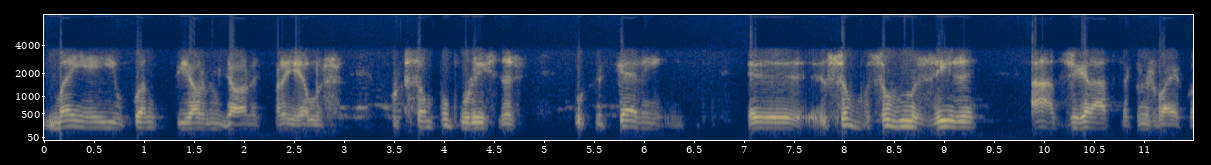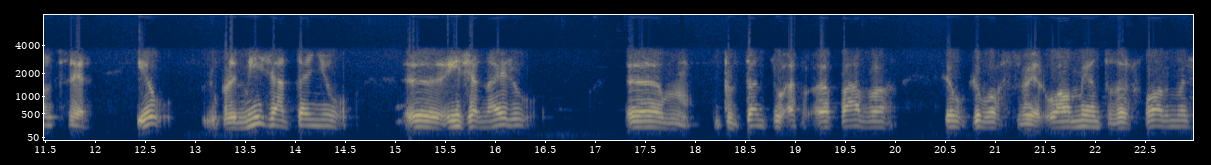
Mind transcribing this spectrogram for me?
bem aí o quanto pior melhor para eles, porque são populistas, porque querem eh, sub submergir à desgraça que nos vai acontecer. Eu, para mim, já tenho eh, em janeiro, eh, portanto, a, a que eu, vou receber. O aumento das reformas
